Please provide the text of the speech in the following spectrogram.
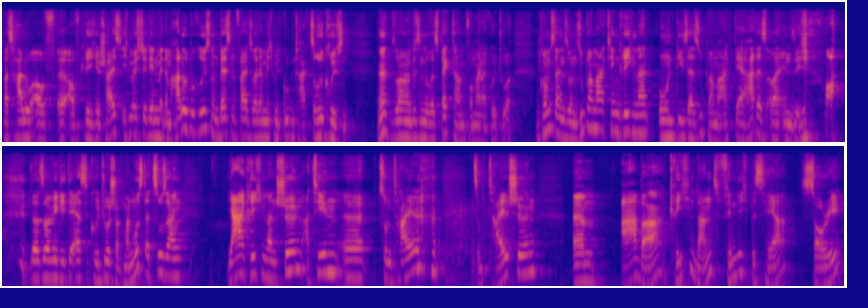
was Hallo auf, äh, auf Griechisch heißt. Ich möchte den mit einem Hallo begrüßen und im besten Fall soll er mich mit guten Tag zurückgrüßen. Ne? Soll man ein bisschen so Respekt haben vor meiner Kultur. Dann kommst du in so einen Supermarkt hier in Griechenland und dieser Supermarkt, der hat es aber in sich. das war wirklich der erste Kulturschock. Man muss dazu sagen, ja, Griechenland schön, Athen äh, zum Teil, zum Teil schön, ähm, aber Griechenland finde ich bisher, sorry,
